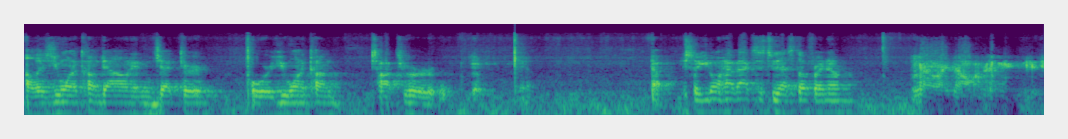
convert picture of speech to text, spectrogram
Unless you want to come down and inject her, or you want to come talk to her. You know. Uh, So you don't have access to that stuff right now? No, I don't. I mean, it's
